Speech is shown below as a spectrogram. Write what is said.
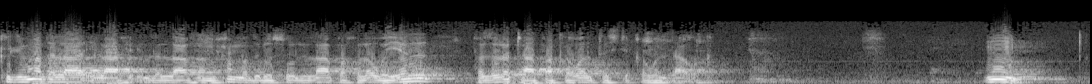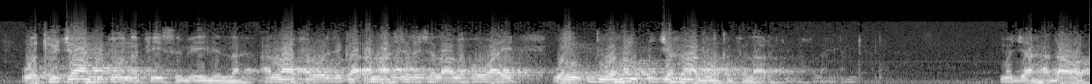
کلمه د لا اله الا الله محمد رسول الله په خلو ویل فزړه ټاپه کول تصدیقول دا وکړه وتجاهدون فی سبیل الله الله پروردگار الله جل جلاله وای وای دوهم جهاد وکفلار مجاهده وک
